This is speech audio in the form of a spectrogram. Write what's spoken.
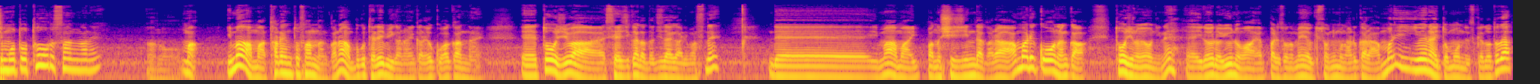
橋本徹さんがね、あのーまあ、今はまあタレントさんなんかな、僕テレビがないからよくわかんない。えー当時は政治家だった時代がありますね。で、今はまあ一般の詩人だから、あんまりこうなんか、当時のようにね、えーいろいろ言うのはやっぱりその名誉毀損にもなるから、あんまり言えないと思うんですけど、ただ、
